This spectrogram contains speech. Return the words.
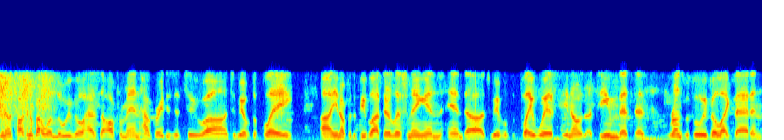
you know talking about what Louisville has to offer, man. How great is it to uh, to be able to play, uh, you know, for the people out there listening, and and uh, to be able to play with you know a team that that runs with Louisville like that, and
